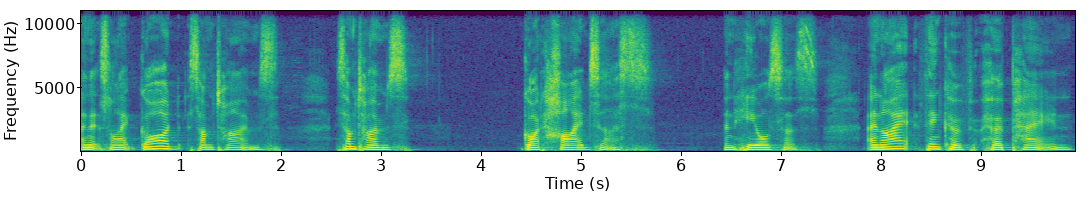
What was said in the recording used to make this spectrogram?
And it's like God sometimes, sometimes God hides us and heals us. And I think of her pain.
